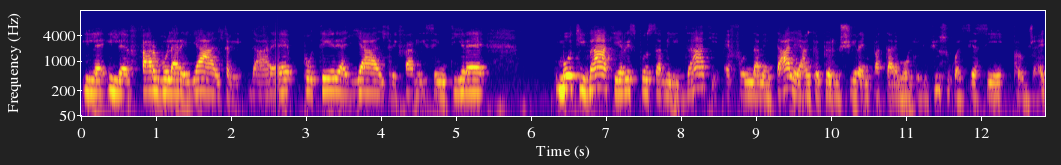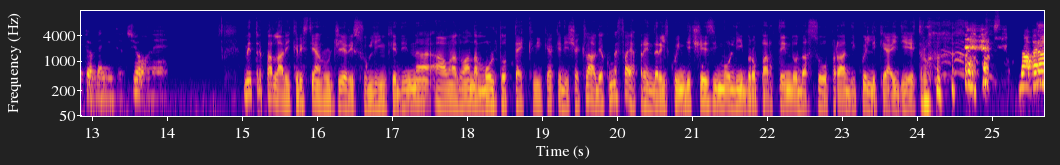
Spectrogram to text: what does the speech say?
il, il far volare gli altri, dare potere agli altri, farli sentire motivati e responsabilizzati è fondamentale anche per riuscire a impattare molto di più su qualsiasi progetto e organizzazione. Mentre parlavi, Cristian Ruggeri su LinkedIn ha una domanda molto tecnica che dice Claudia, come fai a prendere il quindicesimo libro partendo da sopra di quelli che hai dietro? no, però...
